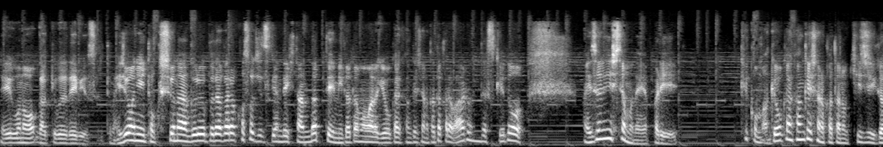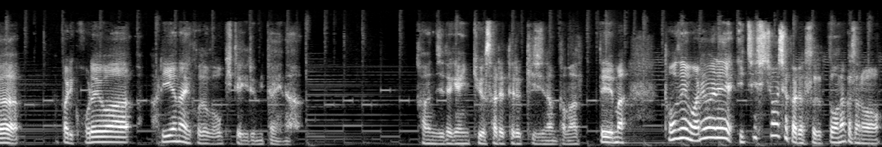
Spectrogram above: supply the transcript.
英語の楽曲でデビューするって非常に特殊なグループだからこそ実現できたんだっていう見方もまだ業界関係者の方からはあるんですけど、ま、いずれにしてもね、やっぱり結構まあ業界関係者の方の記事が、やっぱりこれはありえないことが起きているみたいな感じで言及されてる記事なんかもあって、まあ、当然我々一視聴者からすると、なんかその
